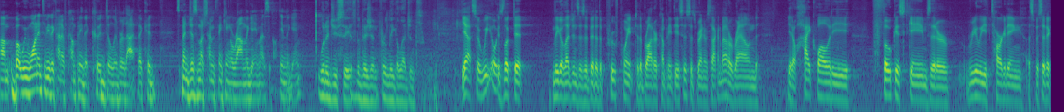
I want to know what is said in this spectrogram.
Um, but we wanted to be the kind of company that could deliver that, that could spend just as much time thinking around the game as in the game. what did you see as the vision for League of Legends? Yeah, so we always looked at League of Legends as a bit of the proof point to the broader company thesis, as Brandon was talking about, around you know high quality, focused games that are really targeting a specific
